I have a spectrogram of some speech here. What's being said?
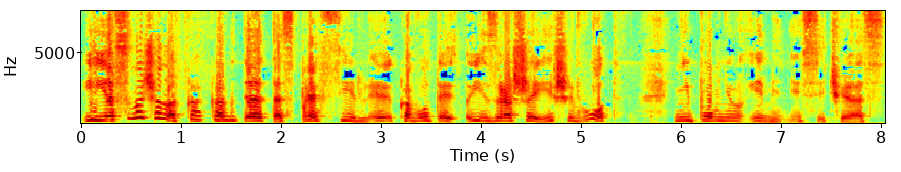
И я слышала, как когда-то спросили кого-то из Рашей и Шивот, не помню имени сейчас,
